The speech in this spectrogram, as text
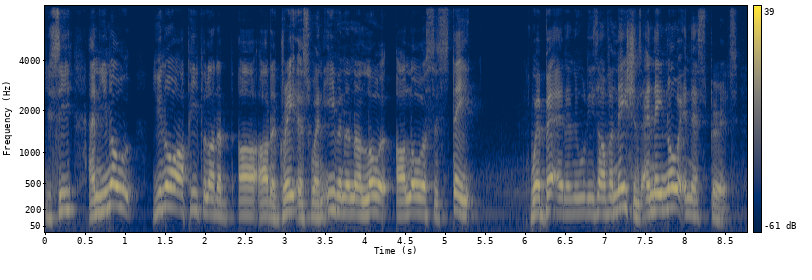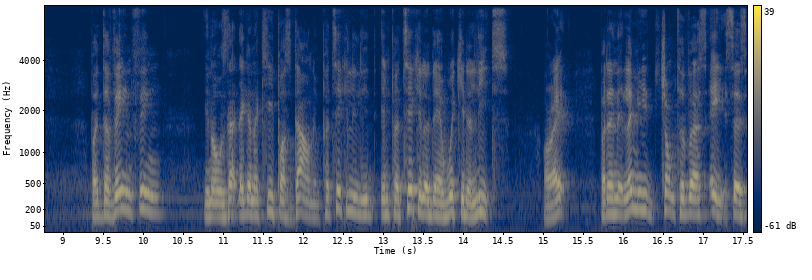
You see? And you know, you know our people are the are, are the greatest when even in our low our lowest estate, we're better than all these other nations. And they know it in their spirits. But the vain thing, you know, is that they're gonna keep us down, and particularly in particular their wicked elites. All right? But then let me jump to verse 8. It says,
